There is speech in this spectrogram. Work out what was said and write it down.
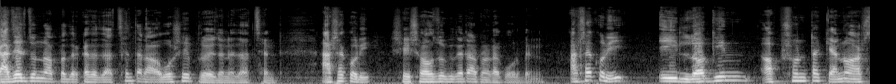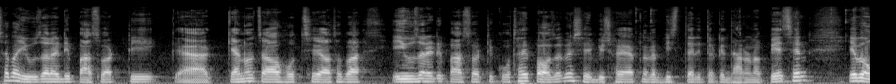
কাজের জন্য আপনাদের কাছে যাচ্ছেন, তারা অবশ্যই প্রয়োজনে যাচ্ছেন। আশা করি সেই সহযোগিতাটা আপনারা করবেন। আশা করি এই লগ ইন অপশনটা কেন আসছে বা ইউজার আইডি পাসওয়ার্ডটি কেন চাওয়া হচ্ছে অথবা এই ইউজার আইডি পাসওয়ার্ডটি কোথায় পাওয়া যাবে সেই বিষয়ে আপনারা বিস্তারিত একটি ধারণা পেয়েছেন এবং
